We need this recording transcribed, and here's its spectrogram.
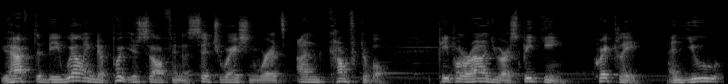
You have to be willing to put yourself in a situation where it's uncomfortable. People around you are speaking quickly and you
